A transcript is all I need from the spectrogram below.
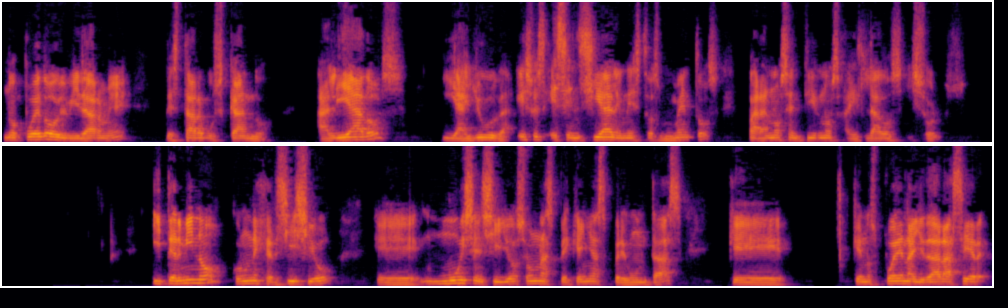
No puedo olvidarme de estar buscando aliados y ayuda. Eso es esencial en estos momentos para no sentirnos aislados y solos. Y termino con un ejercicio eh, muy sencillo, son unas pequeñas preguntas que, nos pueden ayudar a hacer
